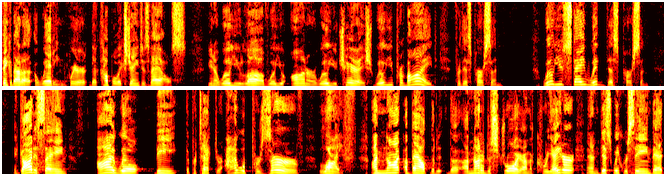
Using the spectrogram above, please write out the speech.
think about a, a wedding where the couple exchanges vows. You know, will you love? Will you honor? Will you cherish? Will you provide for this person? Will you stay with this person? And God is saying, I will be the protector. I will preserve life. I'm not about the, the I'm not a destroyer. I'm a creator, and this week we're seeing that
